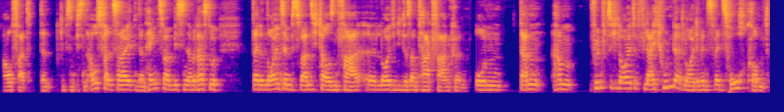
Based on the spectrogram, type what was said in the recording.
auf hat. Dann gibt es ein bisschen Ausfallzeiten, dann hängt zwar ein bisschen, aber dann hast du deine 19.000 bis 20.000 äh, Leute, die das am Tag fahren können. Und dann haben 50 Leute, vielleicht 100 Leute, wenn es hochkommt,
